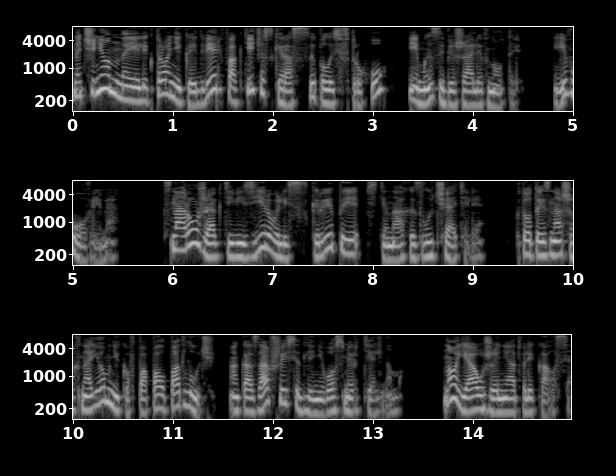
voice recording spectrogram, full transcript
Начиненная электроникой дверь фактически рассыпалась в труху, и мы забежали внутрь. И вовремя. Снаружи активизировались скрытые в стенах излучатели. Кто-то из наших наемников попал под луч, оказавшийся для него смертельным. Но я уже не отвлекался.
